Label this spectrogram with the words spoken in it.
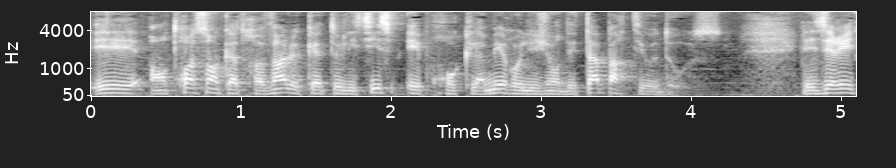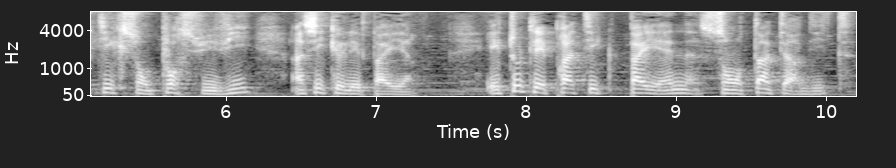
Et en 380, le catholicisme est proclamé religion d'État par Théodose. Les hérétiques sont poursuivis, ainsi que les païens. Et toutes les pratiques païennes sont interdites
